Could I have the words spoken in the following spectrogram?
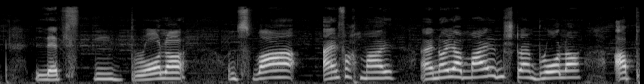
letzten Brawler und zwar einfach mal ein neuer Meilenstein-Brawler ab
